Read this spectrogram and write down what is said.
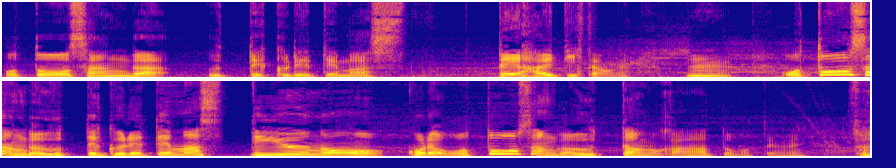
お父さんが打ってくれてます。って入ってきたのね。うん。お父さんが打ってくれてますっていうのを、これお父さんが打ったのかなと思ってね。そ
